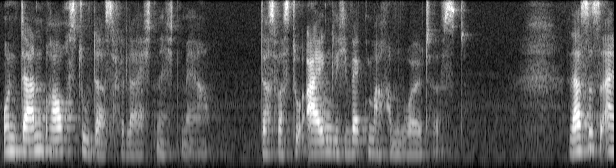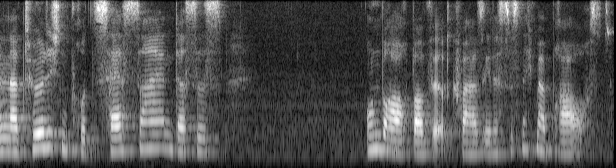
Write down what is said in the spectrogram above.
Und dann brauchst du das vielleicht nicht mehr. Das, was du eigentlich wegmachen wolltest. Lass es einen natürlichen Prozess sein, dass es unbrauchbar wird quasi, dass du es nicht mehr brauchst.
